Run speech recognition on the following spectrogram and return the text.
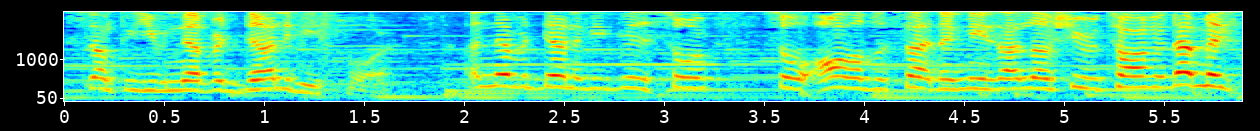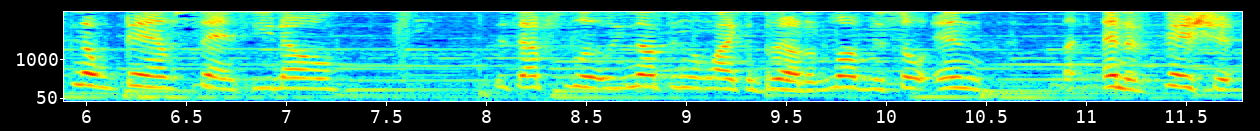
Something you've never done before. I've never done it before, so so all of a sudden it means I love Shiro Taka. That makes no damn sense, you know. There's absolutely nothing to like about it. Love is so in, inefficient.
